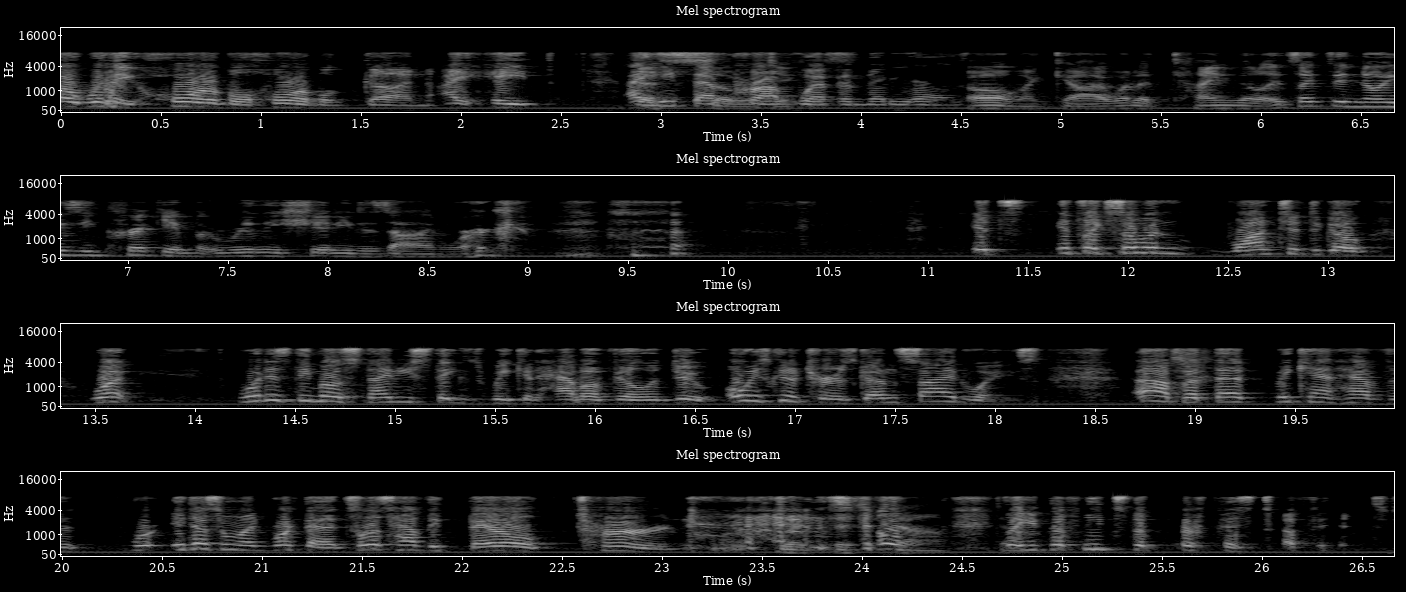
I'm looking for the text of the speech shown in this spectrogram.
oh, with a horrible, horrible gun. I hate. I hate that so prop ridiculous. weapon that he has. Oh my god, what a tiny little. It's like the noisy cricket, but really shitty design work. It's it's like someone wanted to go. What what is the most '90s things we could have a villain do? Oh, he's going to turn his gun sideways. Ah, but that we can't have the. It doesn't like work that. So let's have the barrel turn. And still, dumb, like it defeats the purpose of it.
